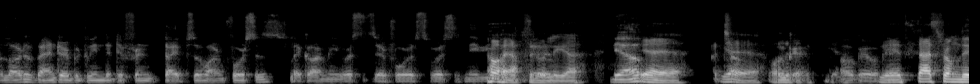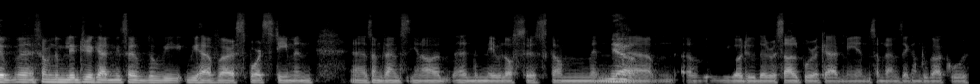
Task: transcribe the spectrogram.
a lot of banter between the different types of armed forces like army versus air force versus navy oh absolutely yeah yeah yeah yeah yeah, yeah, okay. Time, yeah. okay. Okay. Yeah, it's that's from the uh, from the military academy. So we we have our sports team, and uh, sometimes you know uh, the naval officers come, and yeah. Um, uh, we go to the Risalpur academy, and sometimes they come to Kakul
